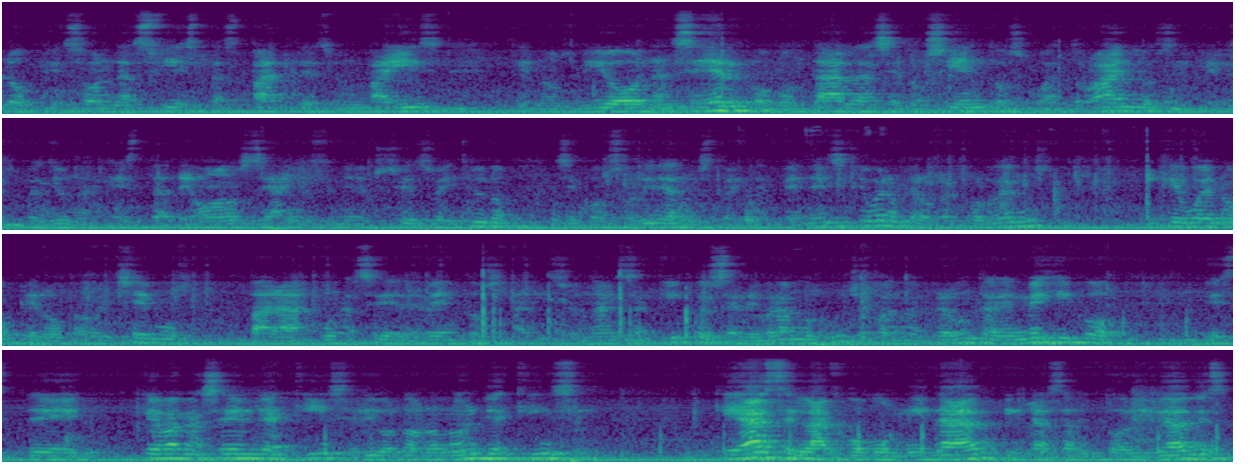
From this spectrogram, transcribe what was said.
lo que son las fiestas patrias de un país que nos vio nacer como tal hace 204 años y que después de una gesta de 11 años, en 1821, se consolida nuestra independencia. Qué bueno que lo recordemos qué bueno que lo aprovechemos para una serie de eventos adicionales aquí, pues celebramos mucho. Cuando me preguntan en México, este, ¿qué van a hacer el día 15? Digo, no, no, no el día 15. ¿Qué hace la comunidad y las autoridades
